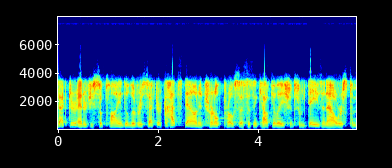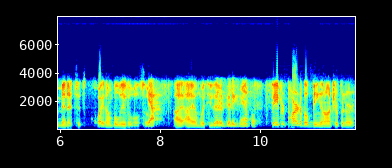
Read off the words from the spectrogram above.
sector, energy supply and delivery sector, cuts down internal processes and calculations from days and hours to minutes. It's quite unbelievable. So yep. I, I am with you good, there. Good example. Favorite part about being an entrepreneur?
